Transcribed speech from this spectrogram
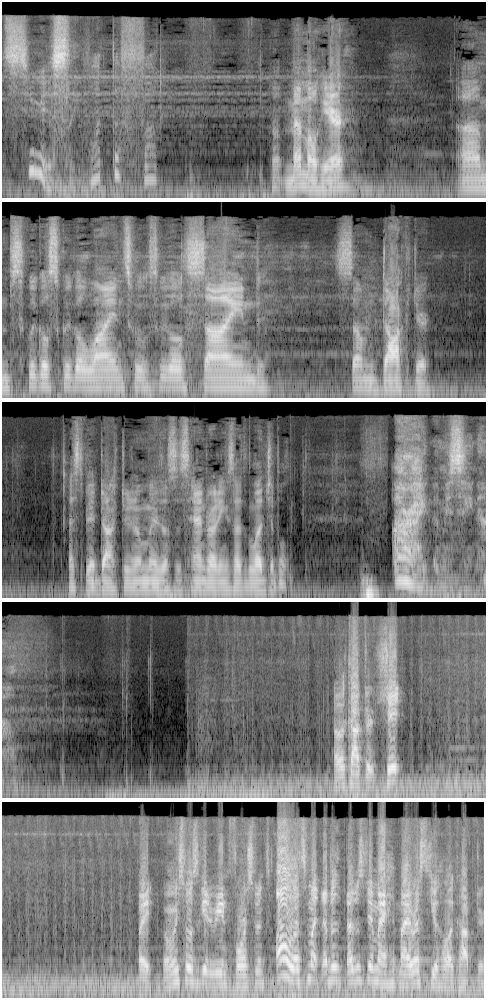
Seriously, what the fuck? Oh, memo here. Um, squiggle, squiggle, line, squiggle, squiggle, signed some doctor. Has to be a doctor. Nobody else's handwriting is that legible. Alright, let me see now. Helicopter, shit! Wait, when are we supposed to get reinforcements? Oh, that's my that must, that must be my my rescue helicopter.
